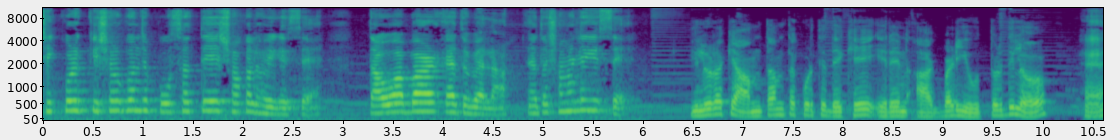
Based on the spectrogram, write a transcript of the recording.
ঠিক করে কিশোরগঞ্জে পৌঁছাতে সকাল হয়ে গেছে। তাও আবার এত বেলা এত সময় লেগেছে? ইলোরাকে আমতা আমতা করতে দেখে এরেন আগ বাড়িয়ে উত্তর দিল হ্যাঁ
